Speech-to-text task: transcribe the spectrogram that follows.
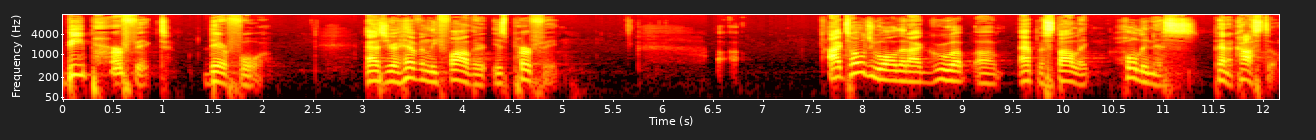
Be perfect, therefore, as your heavenly Father is perfect. I told you all that I grew up uh, apostolic holiness Pentecostal.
